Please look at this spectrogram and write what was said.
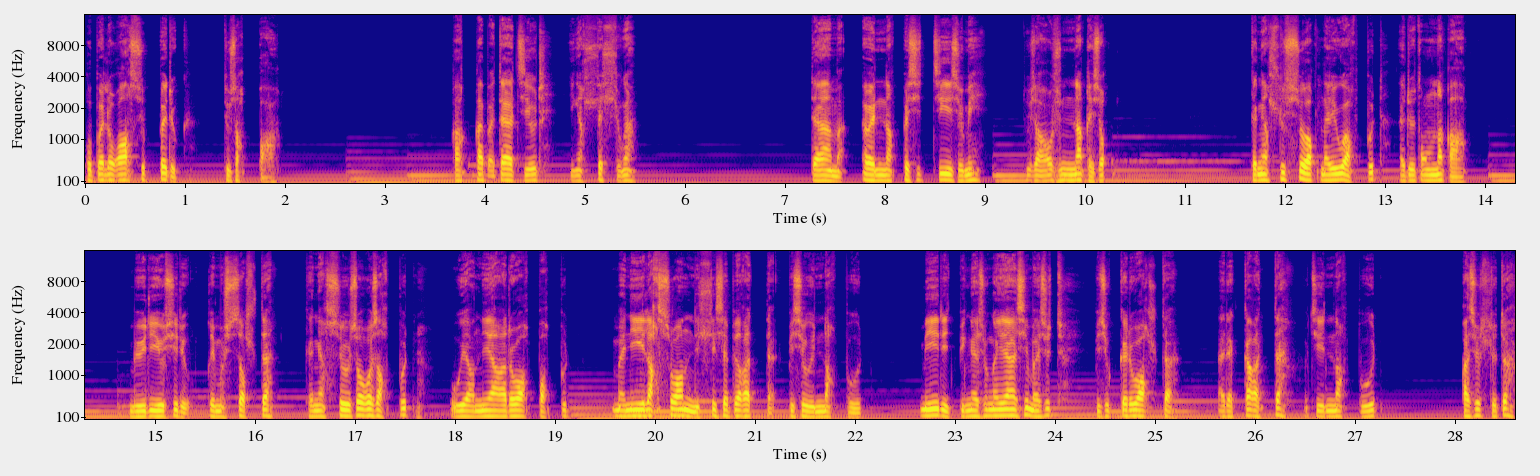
qupaloraarsuppaluk tusarpaa qaqqap ataatiut ingerlallunga таама аваннарпаситсигисуми тусаарусуннақисоқ кангерлуссуақ налуарпут алуторнеқаа мюлиусилу қимуссерта кангерсуусорусарпут уярниаралуарпарпут. Манииларсуарни иллисаператта писуиннарпуут. Миилит пингасунгаяасимасут писуккалуарта. Алаккаратта утииннарпуут. Qasullута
